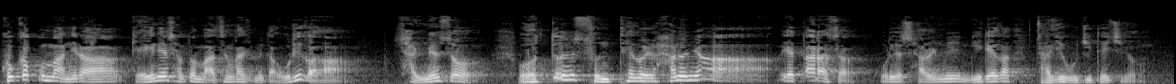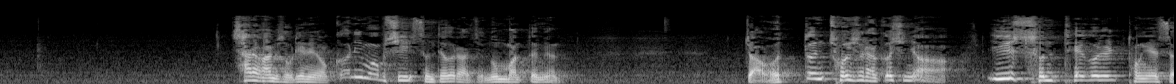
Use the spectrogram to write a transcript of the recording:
국가뿐만 아니라 개인의 삶도 마찬가지입니다. 우리가 살면서 어떤 선택을 하느냐에 따라서 우리의 삶의 미래가 자지우지되지요. 살아가면서 우리는 끊임없이 선택을 하죠. 눈만 뜨면 자, 어떤 초이스를 할 것이냐? 이 선택을 통해서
